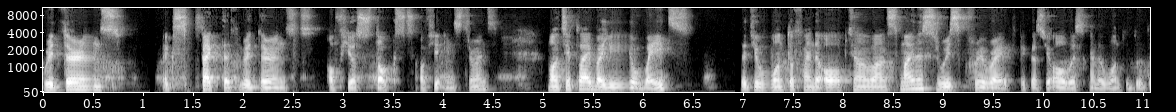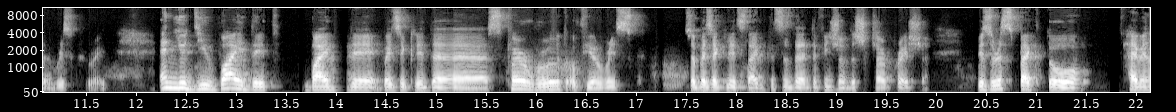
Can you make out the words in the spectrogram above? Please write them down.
returns expected returns of your stocks of your instruments, multiplied by your weights, that you want to find the optimal ones minus risk-free rate because you always kind of want to do the risk-free rate. And you divide it by the basically the square root of your risk. So basically it's like, this is the definition of the Sharpe ratio. With respect to having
